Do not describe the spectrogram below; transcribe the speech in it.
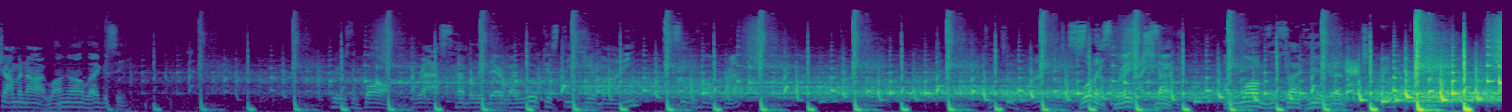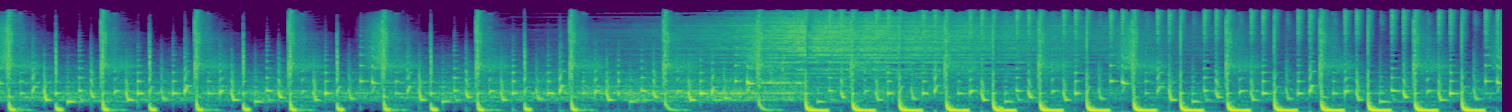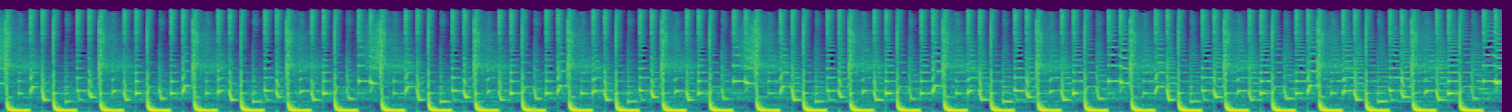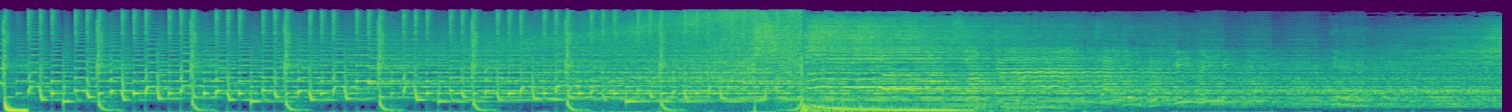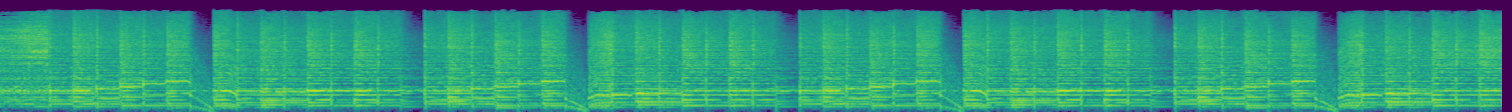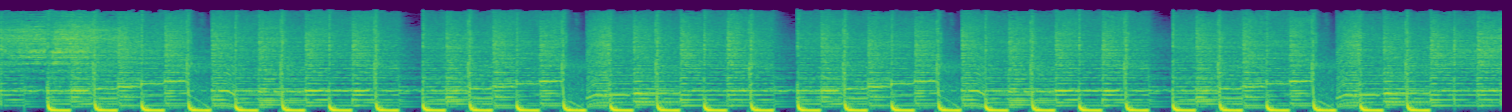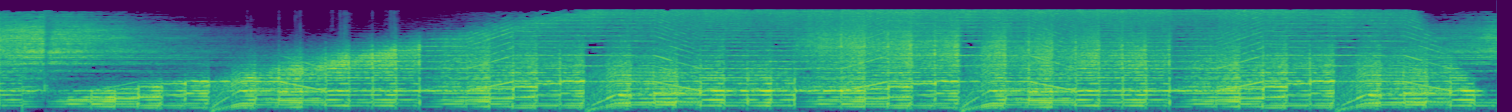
Chaminade, Long Island Legacy. Here's the ball, harassed heavily there by Lukas DiGiovanni, Seton Hall Prep. What a great check. I love the fact he had that Oh,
